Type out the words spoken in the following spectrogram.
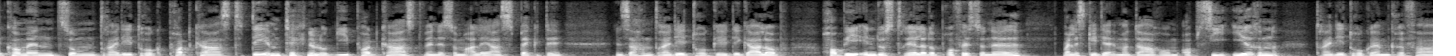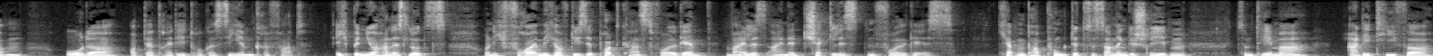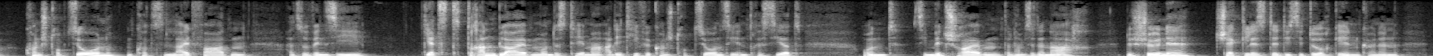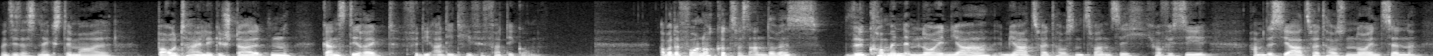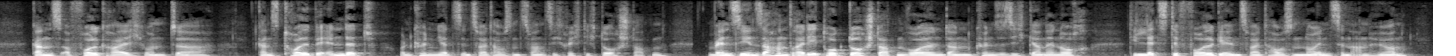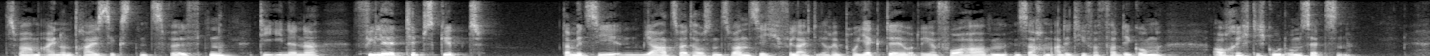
Willkommen zum 3D-Druck-Podcast, dem Technologie-Podcast, wenn es um alle Aspekte in Sachen 3D-Druck geht, egal ob Hobby, industriell oder professionell, weil es geht ja immer darum, ob Sie Ihren 3D-Drucker im Griff haben oder ob der 3D-Drucker Sie im Griff hat. Ich bin Johannes Lutz und ich freue mich auf diese Podcast-Folge, weil es eine Checklisten-Folge ist. Ich habe ein paar Punkte zusammengeschrieben zum Thema additiver Konstruktion, einen kurzen Leitfaden. Also wenn Sie jetzt dranbleiben und das Thema additive Konstruktion Sie interessiert und Sie mitschreiben, dann haben Sie danach eine schöne Checkliste, die Sie durchgehen können, wenn Sie das nächste Mal Bauteile gestalten, ganz direkt für die additive Fertigung. Aber davor noch kurz was anderes. Willkommen im neuen Jahr, im Jahr 2020. Ich hoffe, Sie haben das Jahr 2019 ganz erfolgreich und äh, ganz toll beendet und können jetzt in 2020 richtig durchstarten. Wenn Sie in Sachen 3D-Druck durchstarten wollen, dann können Sie sich gerne noch die letzte Folge in 2019 anhören. Das war am 31.12., die Ihnen viele Tipps gibt, damit Sie im Jahr 2020 vielleicht Ihre Projekte oder Ihr Vorhaben in Sachen additiver Fertigung auch richtig gut umsetzen.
